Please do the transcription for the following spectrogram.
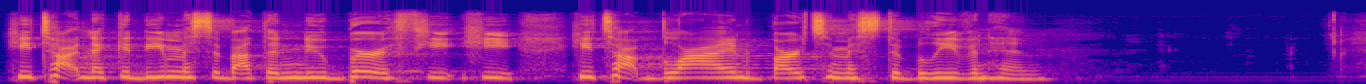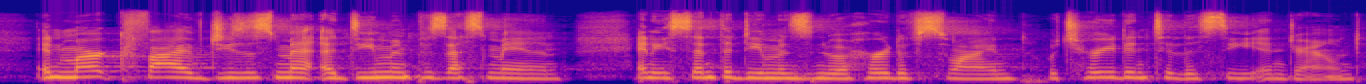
He taught Nicodemus about the new birth. He, he, he taught blind Bartimaeus to believe in him. In Mark 5, Jesus met a demon possessed man, and he sent the demons into a herd of swine, which hurried into the sea and drowned.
